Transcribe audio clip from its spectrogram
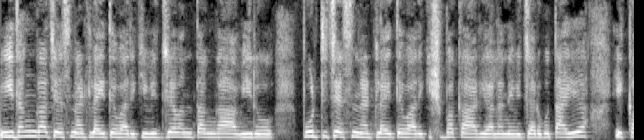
ఈ విధంగా చేసినట్లయితే వారికి విజయవంతంగా వీరు పూర్తి చేసినట్లయితే వారికి శుభకార్యాలు అనేవి జరుగుతాయి. ఇక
